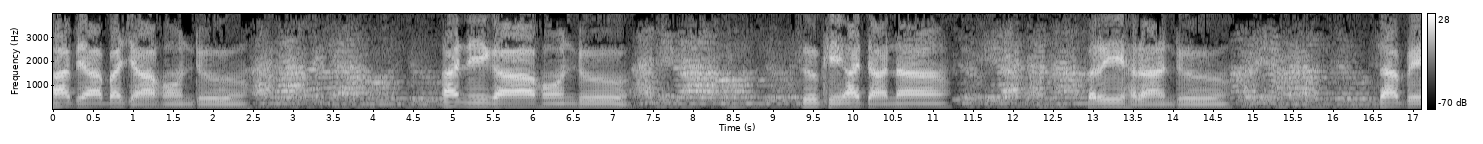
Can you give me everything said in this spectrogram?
အဗျာပัจจဟွန်တုအနိဂာဟွန်တုသုခိအတ္တနံပရိဟရန္တု သဗ္ဗေ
